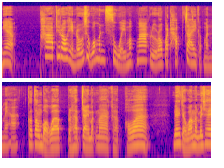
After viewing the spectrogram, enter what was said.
เนี่ยภาพที่เราเห็นเรารู้สึกว่ามันสวยมากๆ หรือเราประทับใจกับมันไหมคะ ก็ต้องบอกว่าประทับใจมากๆครับ เพราะว่าเนื่องจากว่ามันไม่ใช่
